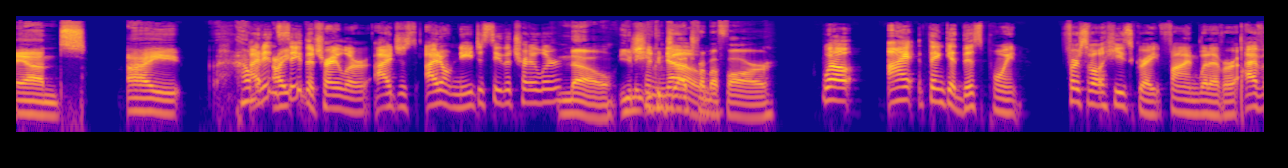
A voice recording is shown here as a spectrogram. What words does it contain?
and I how I didn't I, see the trailer. I just I don't need to see the trailer. No, you need, you can know. judge from afar. Well, I think at this point, first of all, he's great, fine, whatever. I've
